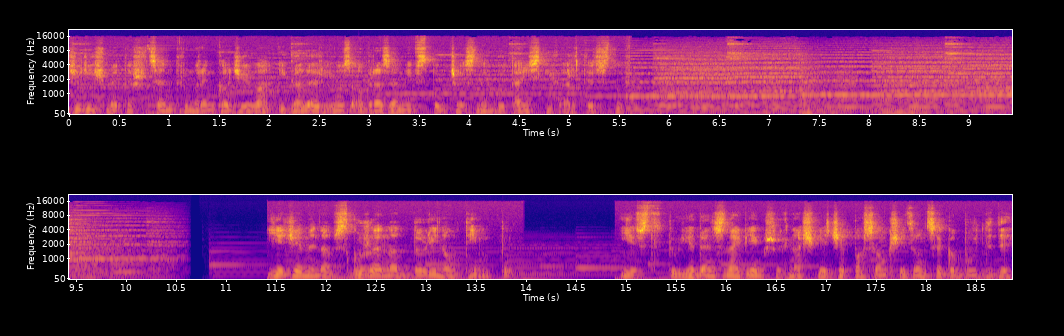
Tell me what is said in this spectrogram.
Odwiedziliśmy też Centrum Rękodzieła i galerię z obrazami współczesnych butańskich artystów. Jedziemy na wzgórze nad Doliną Timpu. Jest tu jeden z największych na świecie posąg siedzącego Buddy.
